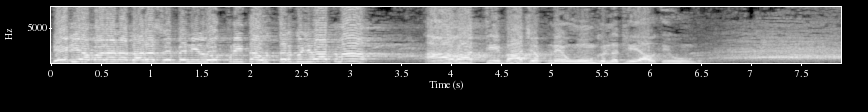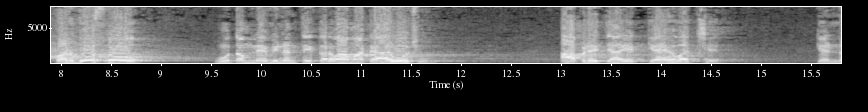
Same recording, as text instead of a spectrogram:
ડેડિયાપાડાના ધારાસભ્યની લોકપ્રિયતા ઉત્તર ગુજરાતમાં. આ વાતથી ભાજપને ઊંઘ નથી આવતી, ઊંઘ. પણ દોસ્તો, હું તમને વિનંતી કરવા માટે આવ્યો છું. આપણે ત્યાં એક કહેવત છે કે ન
